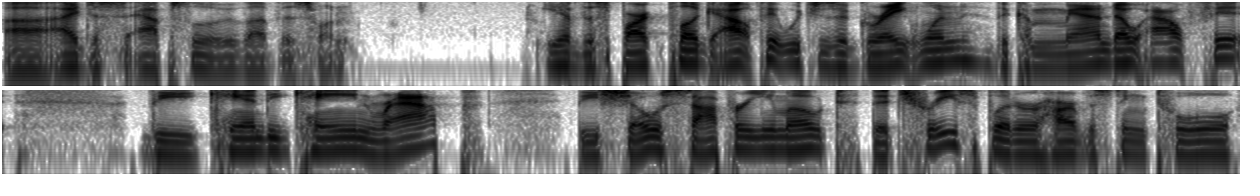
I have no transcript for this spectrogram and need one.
uh, I just absolutely love this one. You have the spark plug outfit, which is a great one. The commando outfit, the candy cane wrap, the showstopper emote, the tree splitter harvesting tool,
